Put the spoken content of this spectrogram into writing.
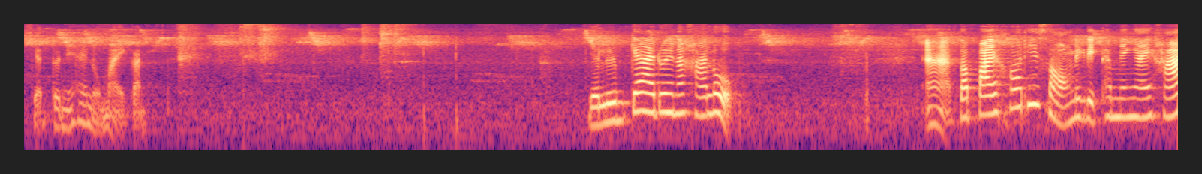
เขียนตัวนี้ให้หนูใหม่ก่อน อย่าลืมแก้ด้วยนะคะลูก อ่า ต่อไปข้อที่ 2 เด็กๆทำยังไงคะ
